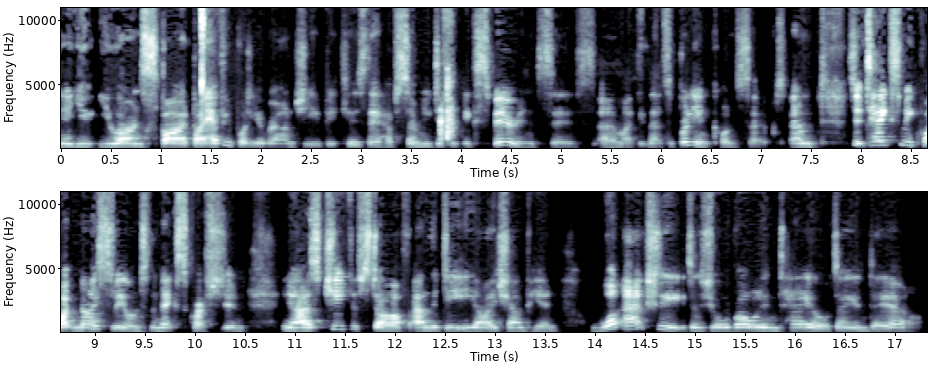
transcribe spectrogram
you know, you, you are inspired by everybody around you because they have so many different experiences. Um, I think that's a brilliant concept. Um, so it takes me quite nicely on to the next question. You know, as chief of staff and the DEI champion, what actually does your role entail day in, day out?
